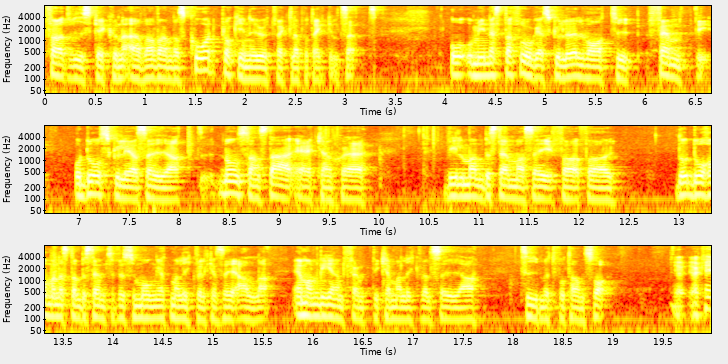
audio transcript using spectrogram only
För att vi ska kunna ärva varandras kod, plocka in och utveckla på ett enkelt sätt. Och, och min nästa fråga skulle väl vara typ 50. Och då skulle jag säga att någonstans där är kanske vill man bestämma sig för, för då, då har man nästan bestämt sig för så många att man likväl kan säga alla. Är man mer än 50 kan man likväl säga teamet får ta ansvar. Jag, jag, kan,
